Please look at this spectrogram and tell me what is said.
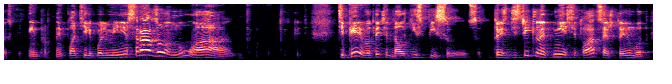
экспортно-импортные платили более-менее сразу, ну а теперь вот эти долги списываются. То есть действительно это не ситуация, что им вот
